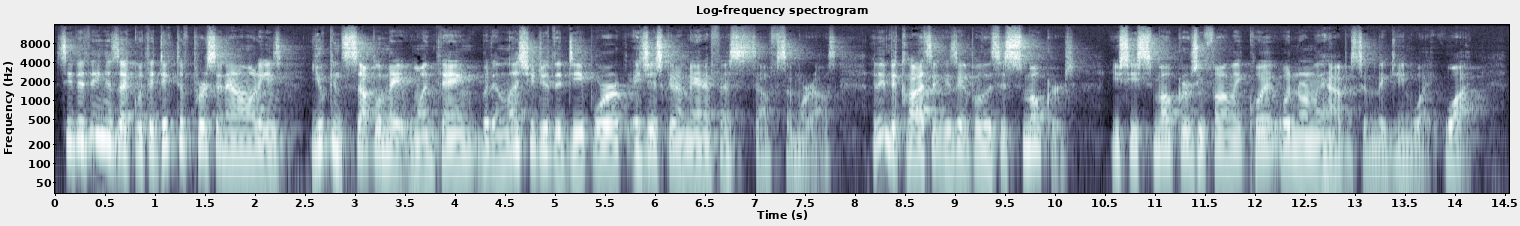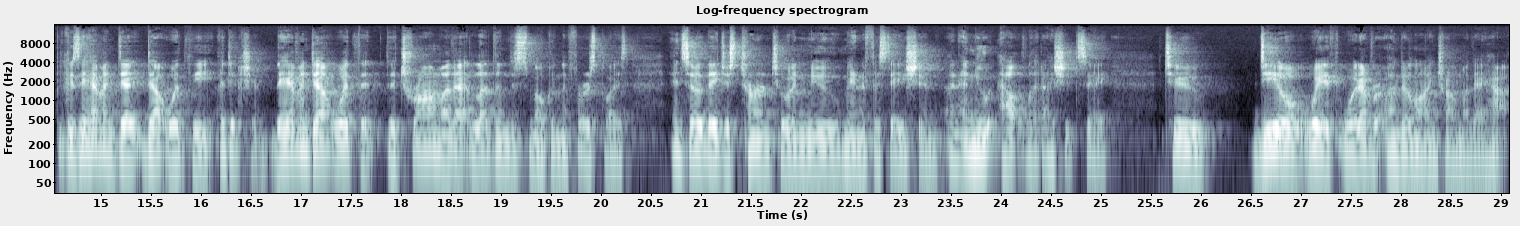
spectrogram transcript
see, the thing is like with addictive personalities, you can supplement one thing, but unless you do the deep work, it's just going to manifest itself somewhere else. I think the classic example of this is smokers. You see smokers who finally quit, what normally happens to them? They gain weight. Why? Because they haven't de- dealt with the addiction. They haven't dealt with the, the trauma that led them to smoke in the first place. And so they just turn to a new manifestation, and a new outlet, I should say, to deal with whatever underlying trauma they have.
